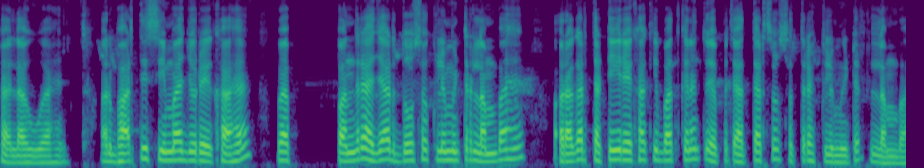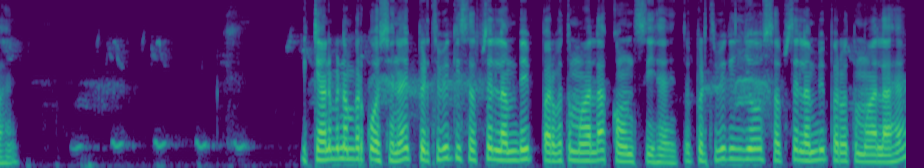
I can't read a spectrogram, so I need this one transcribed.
फैला हुआ है। और भारतीय सीमा जो रेखा है, वह पंद्रह हज़ार दो सौ किलोमीटर लंबा है और अगर तटीय रेखा की बात करें तो यह पचहत्तर सौ सत्रह किलोमीटर लंबा है। इक्यानवे नंबर क्वेश्चन है, पृथ्वी की सबसे लंबी पर्वतमाला कौन सी है? तो पृथ्वी की जो सबसे लंबी पर्वतमाला है,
